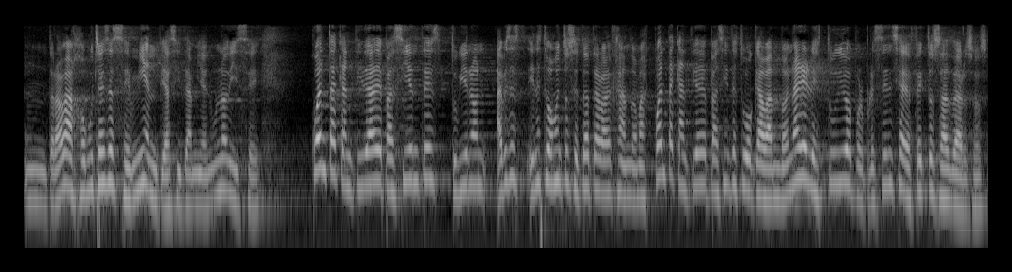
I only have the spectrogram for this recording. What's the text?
un trabajo, muchas veces se miente así también. Uno dice, ¿cuánta cantidad de pacientes tuvieron, a veces en este momento se está trabajando más, cuánta cantidad de pacientes tuvo que abandonar el estudio por presencia de efectos adversos?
